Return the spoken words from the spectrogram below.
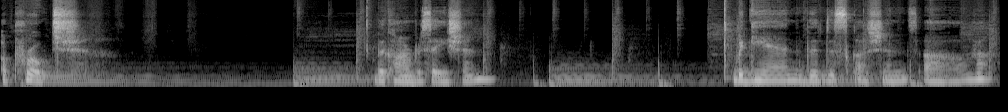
approach the conversation, begin the discussions of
